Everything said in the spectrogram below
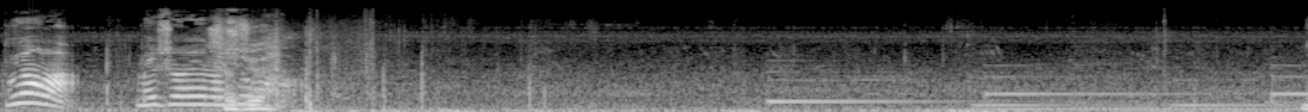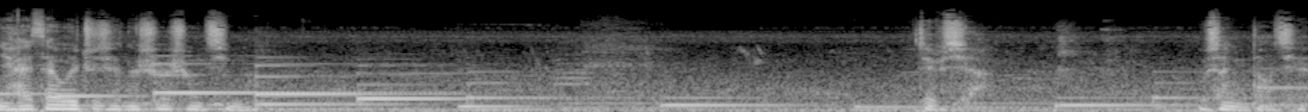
不用了，没声音了，小菊，你还在为之前的事生气吗？对不起啊，我向你道歉。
